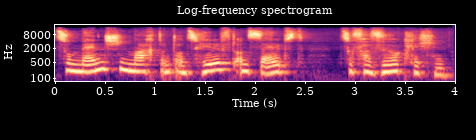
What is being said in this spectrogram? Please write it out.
zu Menschen macht und uns hilft, uns selbst zu verwirklichen.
